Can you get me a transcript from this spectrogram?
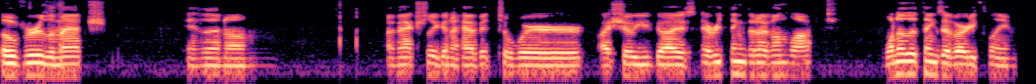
over the match. And then, um, I'm actually going to have it to where I show you guys everything that I've unlocked. One of the things I've already claimed.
